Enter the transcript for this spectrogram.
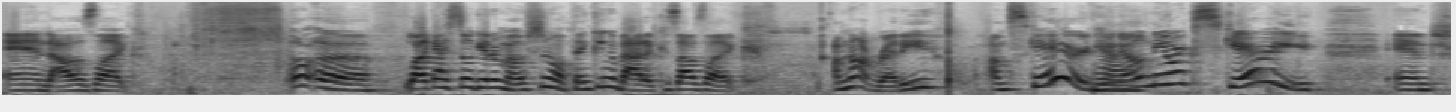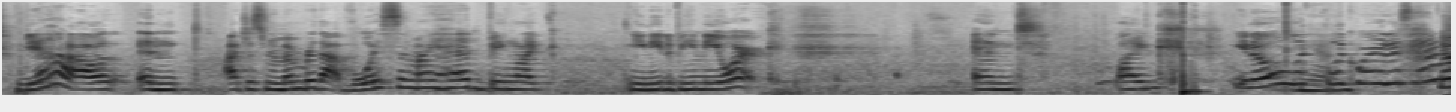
and I was like, uh-uh. Like I still get emotional thinking about it because I was like, I'm not ready. I'm scared. Yeah. You know, New York's scary. And yeah, and I just remember that voice in my head being like, you need to be in New York. And like, you know, look, Yeah. look where it is now.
